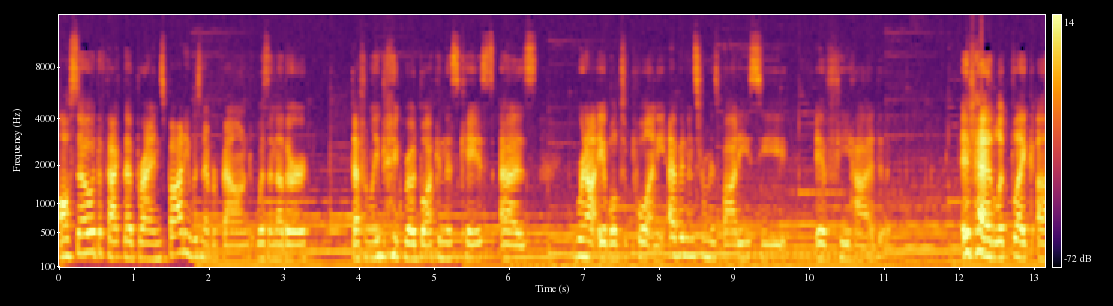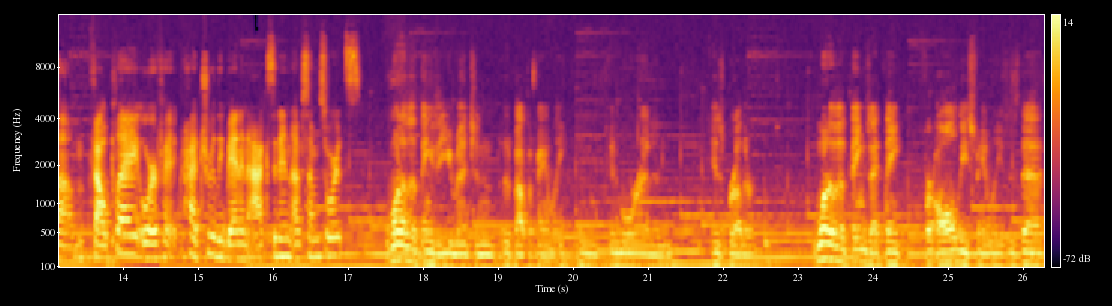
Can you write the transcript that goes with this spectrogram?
Also, the fact that Brian's body was never found was another definitely big roadblock in this case, as we're not able to pull any evidence from his body, see if he had if it had looked like um, foul play or if it had truly been an accident of some sorts. One of the things that you mentioned about the family and, in Morin and his brother, one of the things I think for all these families is that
